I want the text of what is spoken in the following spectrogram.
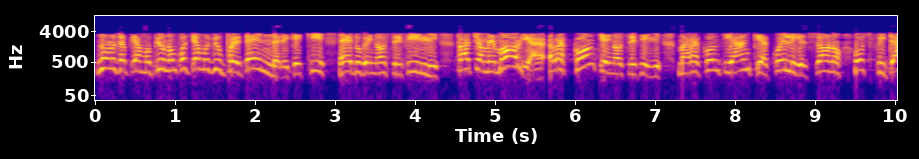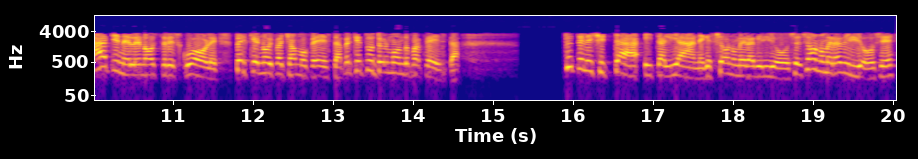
Non lo sappiamo più, non possiamo più pretendere che chi educa i nostri figli faccia memoria, racconti ai nostri figli, ma racconti anche a quelli che sono ospitati nelle nostre scuole, perché noi facciamo festa, perché tutto il mondo fa festa. Tutte le città italiane che sono meravigliose, sono meravigliose,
